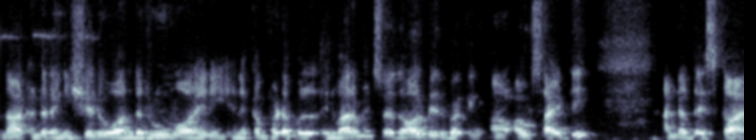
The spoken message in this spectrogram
not under any shadow on the room or any in a comfortable environment. So they've all been working outside the under the sky.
